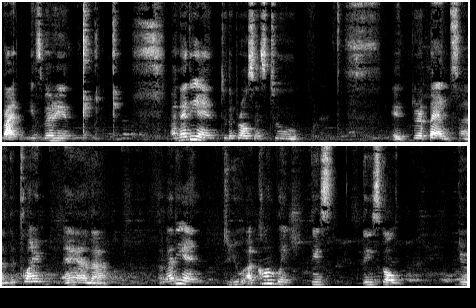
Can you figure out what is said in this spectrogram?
but it's very. And at the end, to the process to it depends uh, the plan and uh, and at the end to you accomplish this this goal you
